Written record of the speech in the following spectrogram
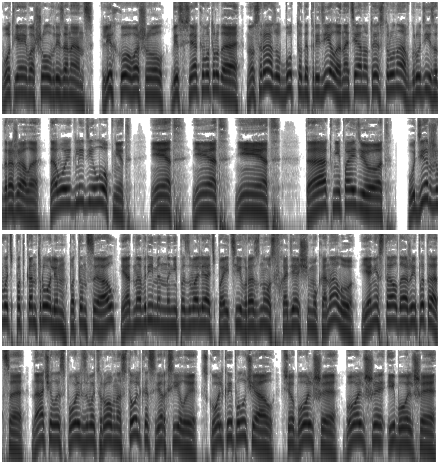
Вот я и вошел в резонанс. Легко вошел, без всякого труда, но сразу будто до предела натянутая струна в груди задрожала. Того и гляди лопнет. Нет, нет, нет, так не пойдет. Удерживать под контролем потенциал и одновременно не позволять пойти в разнос входящему каналу я не стал даже и пытаться. Начал использовать ровно столько сверхсилы, сколько и получал. Все больше, больше и больше.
